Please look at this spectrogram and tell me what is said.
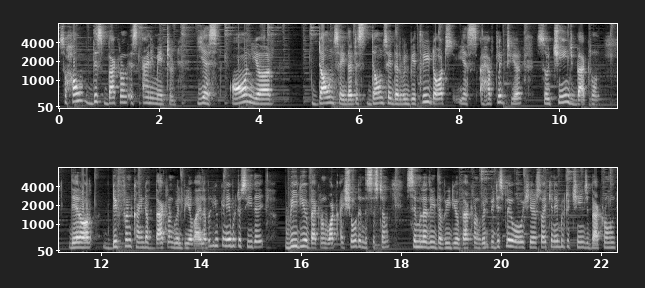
So how this background is animated? Yes on your downside that is downside there will be three dots. Yes i have clicked here. So change background there are different kind of background will be available. You can able to see the video background what I showed in the system. Similarly the video background will be displayed over here so I can able to change background.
